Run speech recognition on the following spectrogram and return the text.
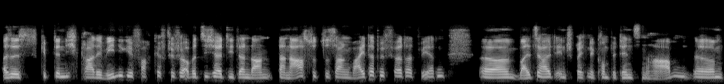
Also es gibt ja nicht gerade wenige Fachkräfte für Arbeitssicherheit, die dann, dann danach sozusagen weiter befördert werden, äh, weil sie halt entsprechende Kompetenzen haben. Ähm,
